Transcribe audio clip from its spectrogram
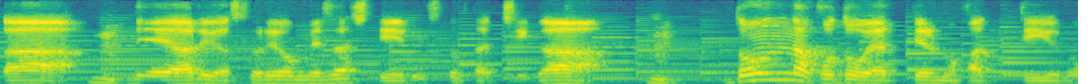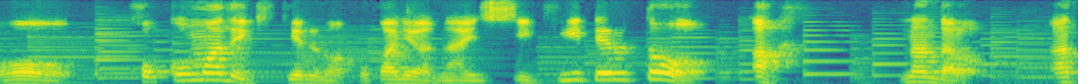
か、うん。で、あるいはそれを目指している人たちがうん、どんなことをやってるのかっていうのを、ここまで聞けるのは他にはないし、聞いてると、あ、なんだろう、あっ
